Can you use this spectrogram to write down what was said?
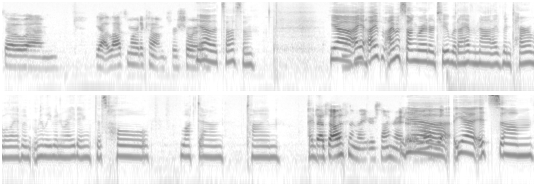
So, um, yeah, lots more to come for sure. Yeah, that's awesome. Yeah, yeah. I, i am a songwriter too, but I have not. I've been terrible. I haven't really been writing this whole lockdown time. I've, that's awesome that you're a songwriter. Yeah, yeah. It's um,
